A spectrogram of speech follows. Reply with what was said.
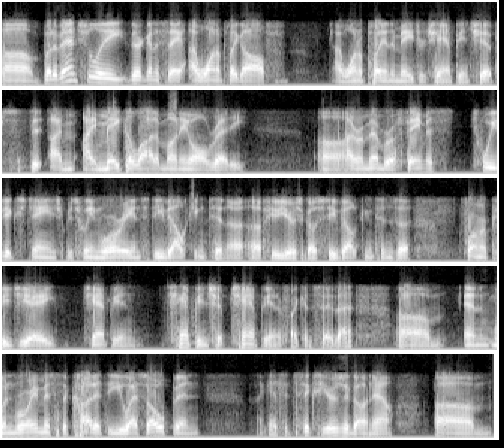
Uh, but eventually, they're going to say, "I want to play golf. I want to play in the major championships. I, I make a lot of money already." Uh, I remember a famous tweet exchange between Rory and Steve Elkington a, a few years ago. Steve Elkington's a former PGA champion championship champion, if I can say that. Um, and when Rory missed the cut at the U.S. Open, I guess it's six years ago now. Um,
